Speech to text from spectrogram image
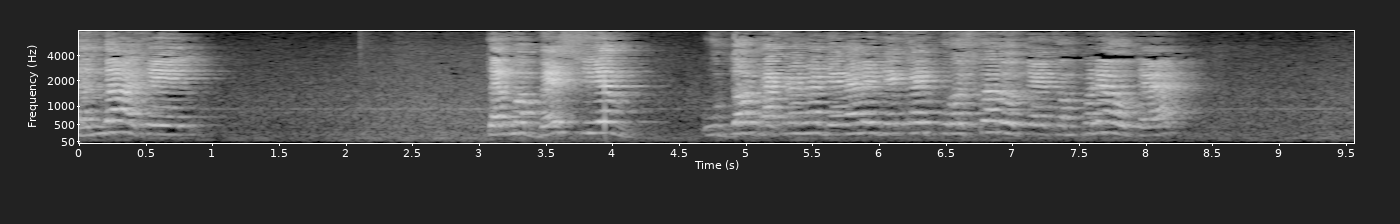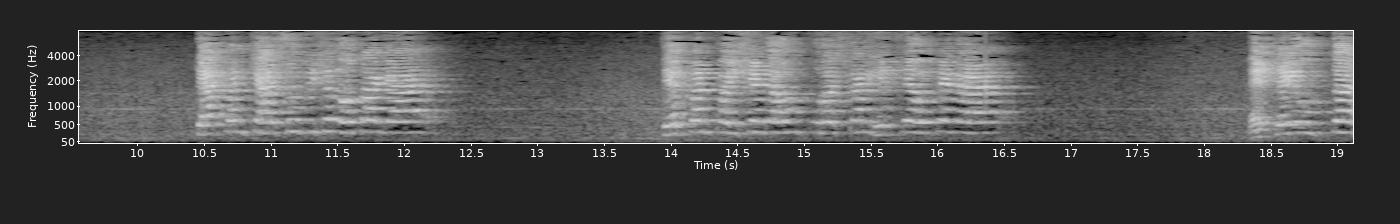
धंदा असेल तर मग बेस्ट सीएम उद्धव ठाकरेंना देणारे जे काही पुरस्कार होते कंपन्या होत्या त्या पण चारशे फीसद होता का? ते पण पैसे जाऊन पुरस्कार घेतले होते का? याचंही उत्तर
